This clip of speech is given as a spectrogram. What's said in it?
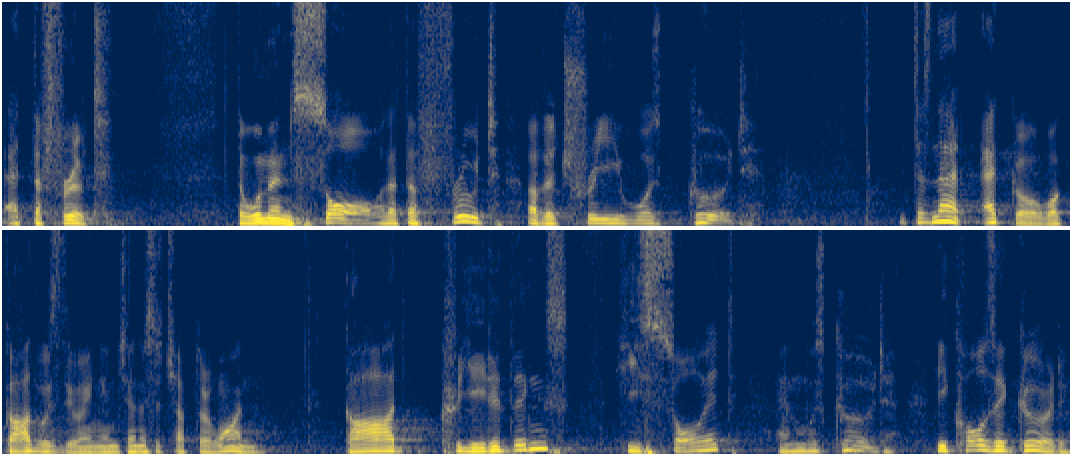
at the fruit the woman saw that the fruit of the tree was good. It Doesn't that echo what God was doing in Genesis chapter 1? God created things, He saw it, and was good. He calls it good.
